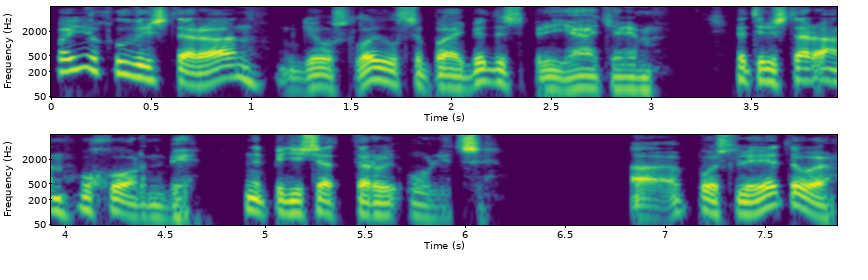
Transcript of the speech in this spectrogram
поехал в ресторан, где условился пообедать с приятелем. Это ресторан у Хорнби на 52-й улице. А после этого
